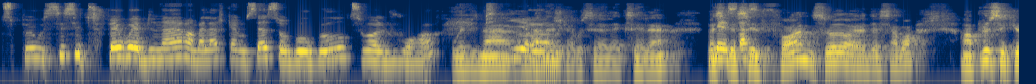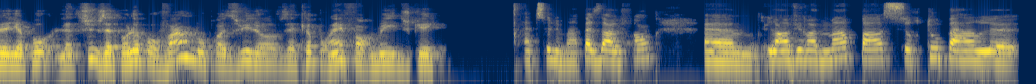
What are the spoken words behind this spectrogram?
tu peux aussi, si tu fais webinaire emballage carousel sur Google, tu vas le voir. Webinaire, Puis, euh, emballage carousel, excellent. Parce que c'est le fun, ça, euh, de savoir. En plus, c'est qu'il y a pas, là-dessus, vous n'êtes pas là pour vendre vos produits, là. Vous êtes là pour informer, éduquer. Absolument. Parce que dans le fond, euh, l'environnement passe surtout par le,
